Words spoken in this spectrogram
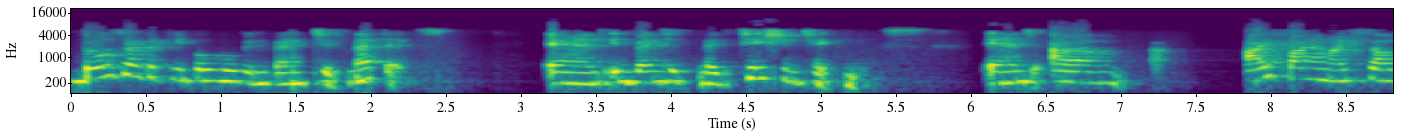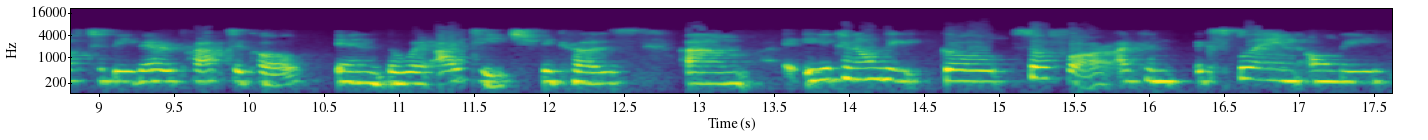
Those are the people who've invented methods and invented meditation techniques. And um, I find myself to be very practical in the way I teach because um, you can only go so far. I can explain only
